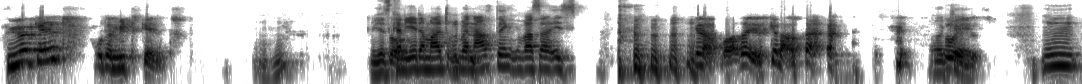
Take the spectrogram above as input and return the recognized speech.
Für Geld oder mit Geld. Mhm. Jetzt so. kann jeder mal drüber nachdenken, was er ist. genau, was er ist, genau. okay. So mhm.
